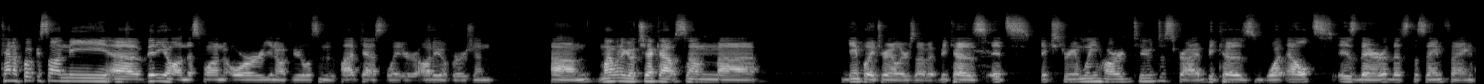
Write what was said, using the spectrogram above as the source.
kind of focus on the uh, video on this one, or you know, if you're listening to the podcast later, audio version, um, might want to go check out some uh, gameplay trailers of it because it's extremely hard to describe. Because what else is there that's the same thing?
